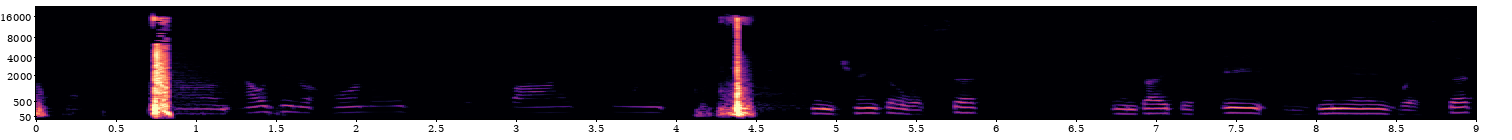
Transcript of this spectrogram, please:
with that. Um, Alexander Arnold with five points. Zinchenko with six. Van Dijk with eight. And Digne with six.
